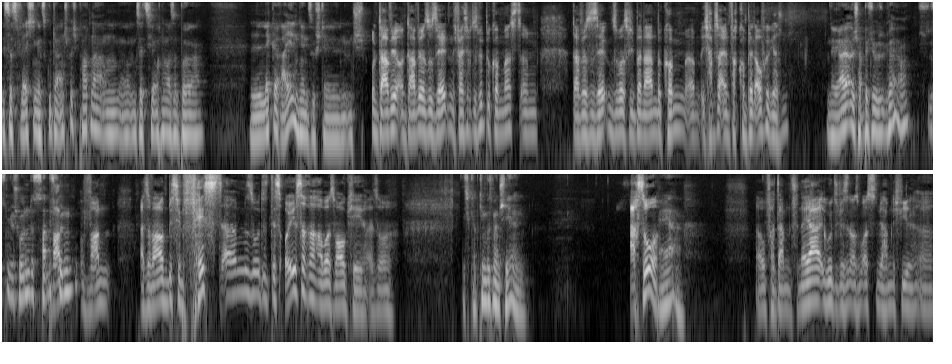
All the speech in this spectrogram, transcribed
ist das vielleicht ein ganz guter Ansprechpartner, um äh, uns jetzt hier auch nochmal so ein paar Leckereien hinzustellen. Und Und da wir, und da wir so selten, ich weiß nicht, ob du das mitbekommen hast, ähm, da wir so selten sowas wie Bananen bekommen, ähm, ich habe sie einfach komplett aufgegessen. naja, ich habe, ja, ja, das ist mir schon, das habe ich War, schon. waren, also war ein bisschen fest, ähm, so das, das Äußere, aber es war okay. Also, Ich glaube, die muss man schälen. ach so, Ja, ja. oh verdammt. Naja, gut, wir sind aus dem Osten, wir haben nicht viel. Äh,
